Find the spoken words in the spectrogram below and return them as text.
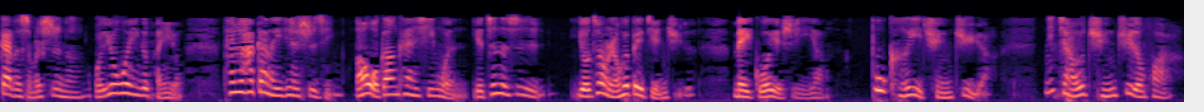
干了什么事呢？我又问一个朋友，他说他干了一件事情，然后我刚刚看新闻，也真的是有这种人会被检举的。美国也是一样，不可以群聚啊！你假如群聚的话，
